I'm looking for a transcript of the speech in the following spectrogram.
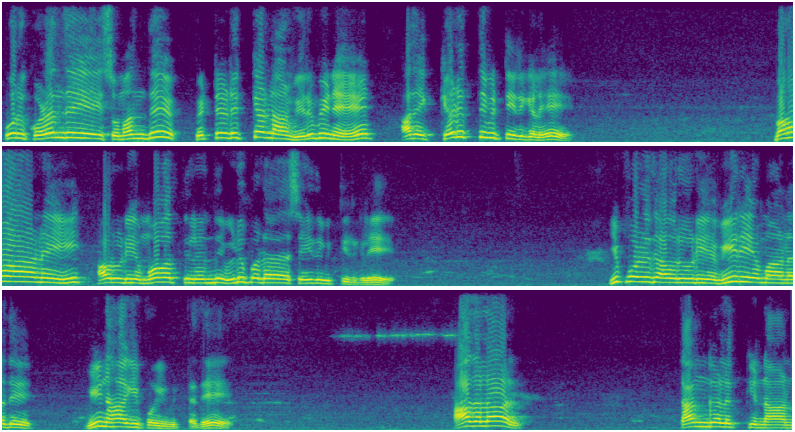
ஒரு குழந்தையை சுமந்து பெற்றெடுக்க நான் விரும்பினேன். அதை கெடுத்து விட்டீர்களே. பகவானை அவருடைய மோகத்திலிருந்து விடுபட செய்து விட்டீர்களே. இப்பொழுது அவருடைய வீரியமானது வீணாகி போய்விட்டது. ஆதலால் தங்களுக்கு நான்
